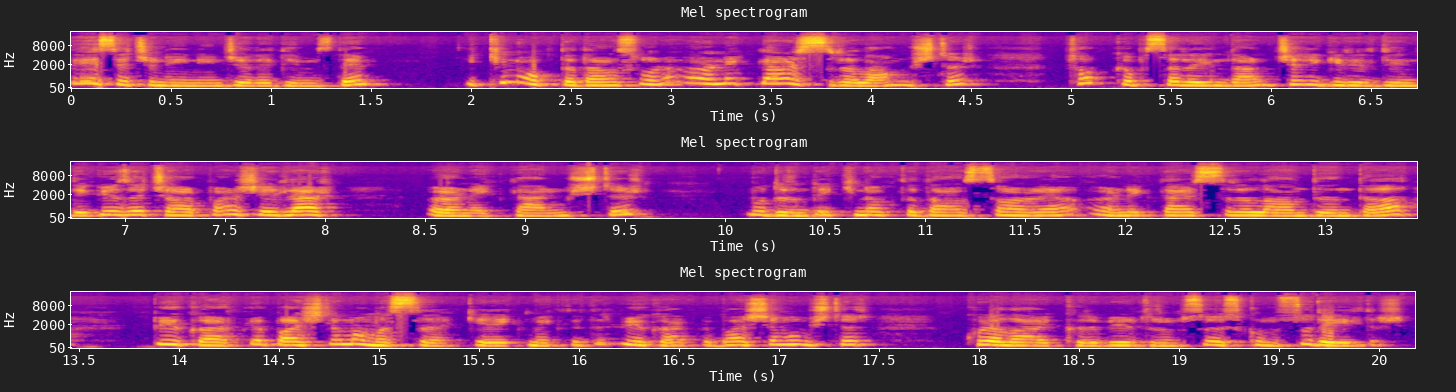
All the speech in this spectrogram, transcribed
D seçeneğini incelediğimizde iki noktadan sonra örnekler sıralanmıştır. Topkapı Sarayı'ndan içeri girildiğinde göze çarpan şeyler örneklenmiştir. Bu durumda iki noktadan sonra örnekler sıralandığında büyük harfle başlamaması gerekmektedir. Büyük harfle başlamamıştır. Kurala aykırı bir durum söz konusu değildir.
